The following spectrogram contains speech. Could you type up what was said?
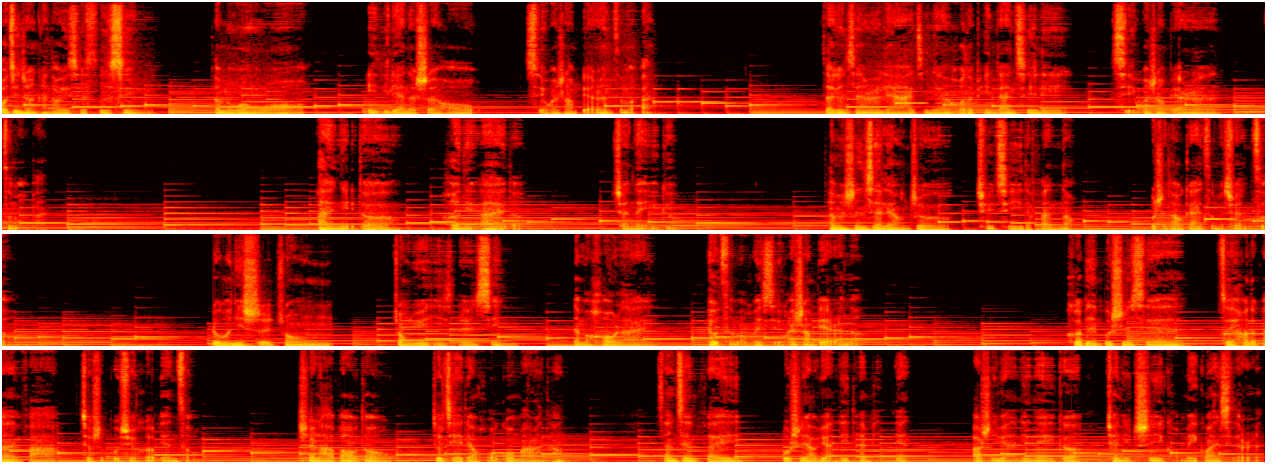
我经常看到一些私信，他们问我，异地恋的时候喜欢上别人怎么办？在跟现任恋爱几年后的平淡期里，喜欢上别人怎么办？爱你的和你爱的，选哪一个？他们深陷两者取其一的烦恼，不知道该怎么选择。如果你始终忠于一人心，那么后来又怎么会喜欢上别人呢？河边不湿鞋，最好的办法就是不去河边走。吃辣爆豆就戒掉火锅麻辣烫。想减肥，不是要远离甜品店，而是远离那个劝你吃一口没关系的人。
